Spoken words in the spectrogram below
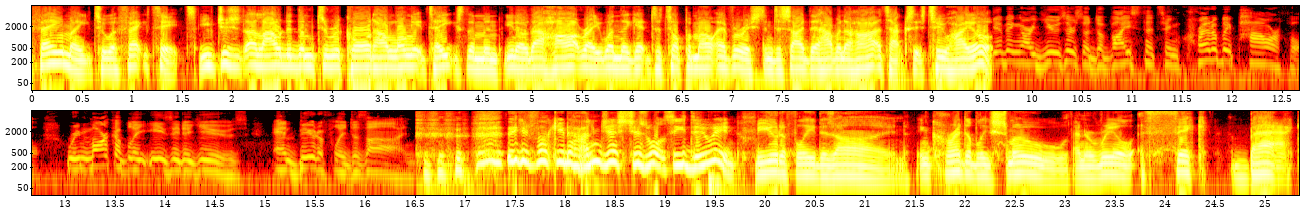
FA, mate, to affect it. You've just allowed them to record how long it takes them and, you know, their heart rate when they get to top of Mount Everest and decide they're having a heart attack because it's too high up. Giving our users a device that's incredibly powerful powerful, remarkably easy to use, and beautifully designed. These fucking hand gestures, what's he doing? Beautifully designed, incredibly smooth, and a real thick back.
